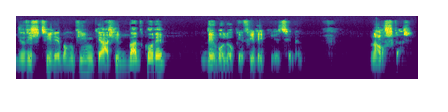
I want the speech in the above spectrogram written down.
যুধিষ্ঠির এবং ভীমকে আশীর্বাদ করে দেবলোকে ফিরে গিয়েছিলেন। নমস্কার।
